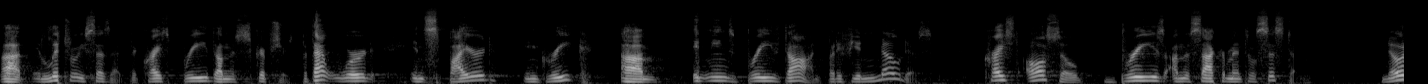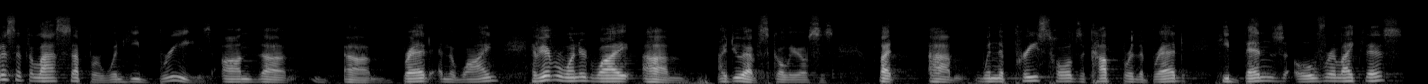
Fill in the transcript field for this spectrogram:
Uh, it literally says that, that Christ breathed on the scriptures. But that word inspired in Greek, um, it means breathed on. But if you notice, Christ also breathes on the sacramental system. Notice at the Last Supper when he breathes on the um, bread and the wine. Have you ever wondered why? Um, I do have scoliosis, but um, when the priest holds a cup or the bread, he bends over like this.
